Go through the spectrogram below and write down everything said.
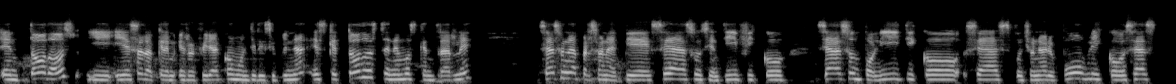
en todos, y, eso es lo que me refería como multidisciplina, es que todos tenemos que entrarle, seas una persona de pie, seas un científico, seas un político, seas funcionario público, seas,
